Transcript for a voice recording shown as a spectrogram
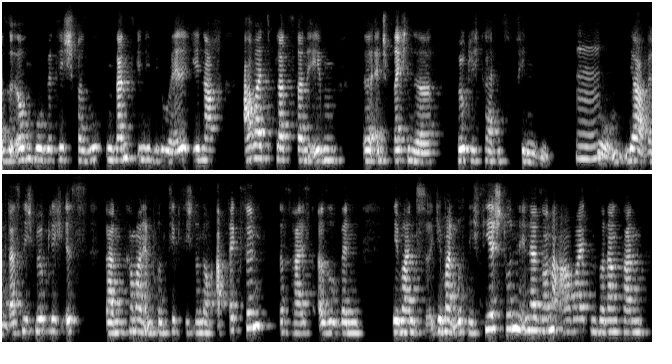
Also irgendwo wirklich versuchen, ganz individuell, je nach Arbeitsplatz dann eben äh, entsprechende Möglichkeiten zu finden. Mhm. So, ja, wenn das nicht möglich ist, dann kann man im Prinzip sich nur noch abwechseln. Das heißt also, wenn jemand, jemand muss nicht vier Stunden in der Sonne arbeiten, sondern kann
